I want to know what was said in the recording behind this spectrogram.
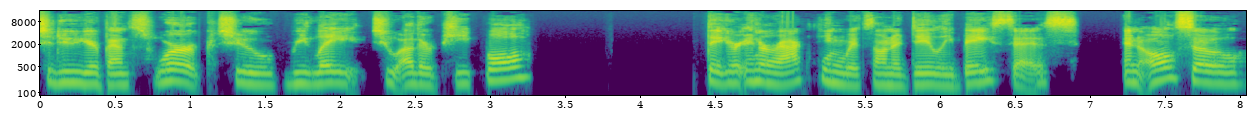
to do your best work, to relate to other people that you're interacting with on a daily basis. And also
